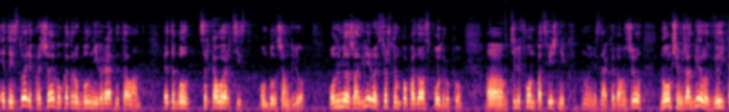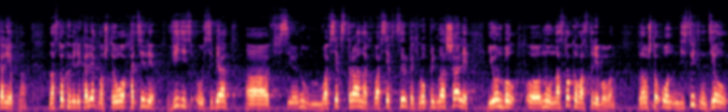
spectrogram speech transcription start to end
эта история про человека, у которого был невероятный талант. Это был цирковой артист, он был жонглер. Он умел жонглировать все, что ему попадалось под руку. Э, телефон, подсвечник, ну, не знаю, когда он жил. Но, в общем, жонглировал великолепно. Настолько великолепно, что его хотели видеть у себя все, ну, во всех странах, во всех цирках. Его приглашали, и он был ну, настолько востребован, потому что он действительно делал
